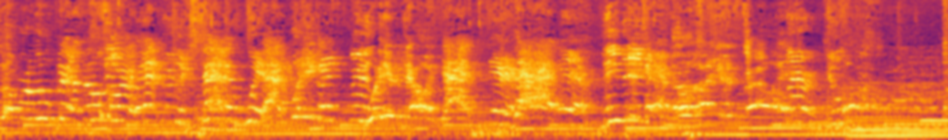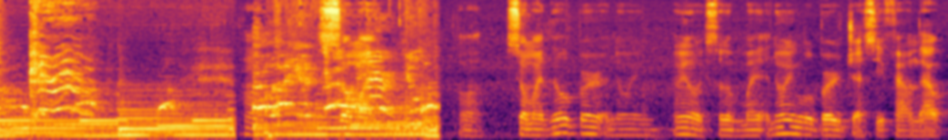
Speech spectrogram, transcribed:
go for a little bit. I feel sorry. Dad, Dad, what are you doing? What are you doing, Dad? Dad, leave it in there. What are you doing? So my, uh, so my little bird annoying. I mean, like, so my annoying little bird Jesse found out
